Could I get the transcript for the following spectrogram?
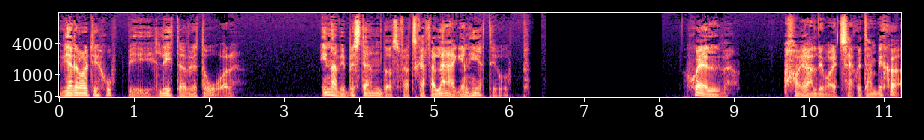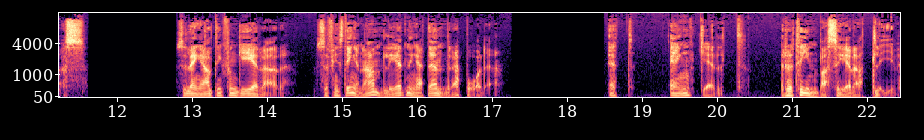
Vi hade varit ihop i lite över ett år innan vi bestämde oss för att skaffa lägenhet ihop. Själv har jag aldrig varit särskilt ambitiös. Så länge allting fungerar så finns det ingen anledning att ändra på det. Ett enkelt, rutinbaserat liv.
